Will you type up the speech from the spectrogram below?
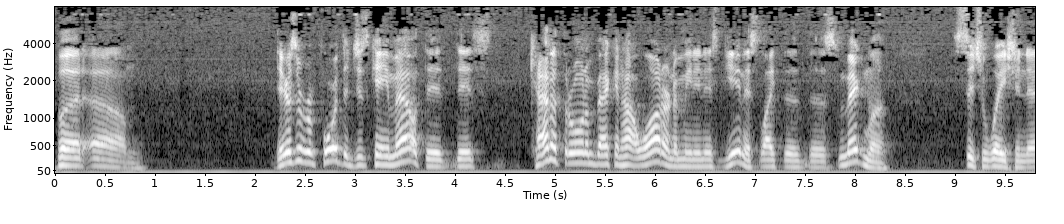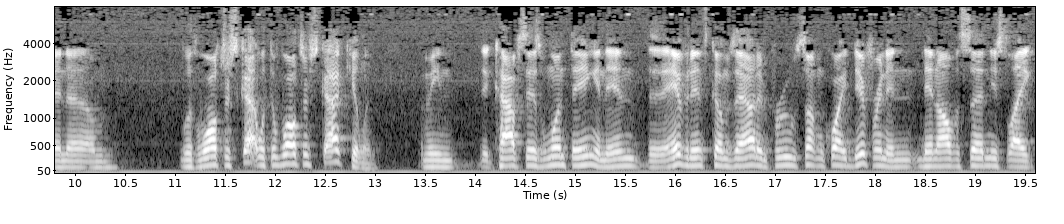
but, um, there's a report that just came out that, that's kind of throwing him back in hot water. And I mean, and it's, again, it's like the, the Slager situation and, um, with Walter Scott, with the Walter Scott killing. I mean, the cop says one thing and then the evidence comes out and proves something quite different. And then all of a sudden it's like,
